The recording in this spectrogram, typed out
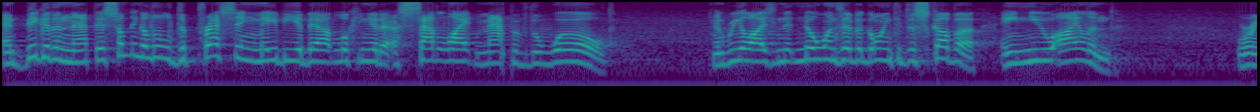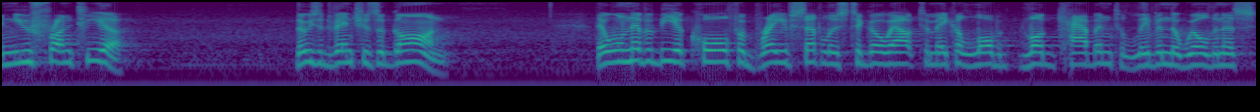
And bigger than that, there's something a little depressing maybe about looking at a satellite map of the world and realizing that no one's ever going to discover a new island or a new frontier. Those adventures are gone. There will never be a call for brave settlers to go out to make a log, log, cabin, to live in the wilderness,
